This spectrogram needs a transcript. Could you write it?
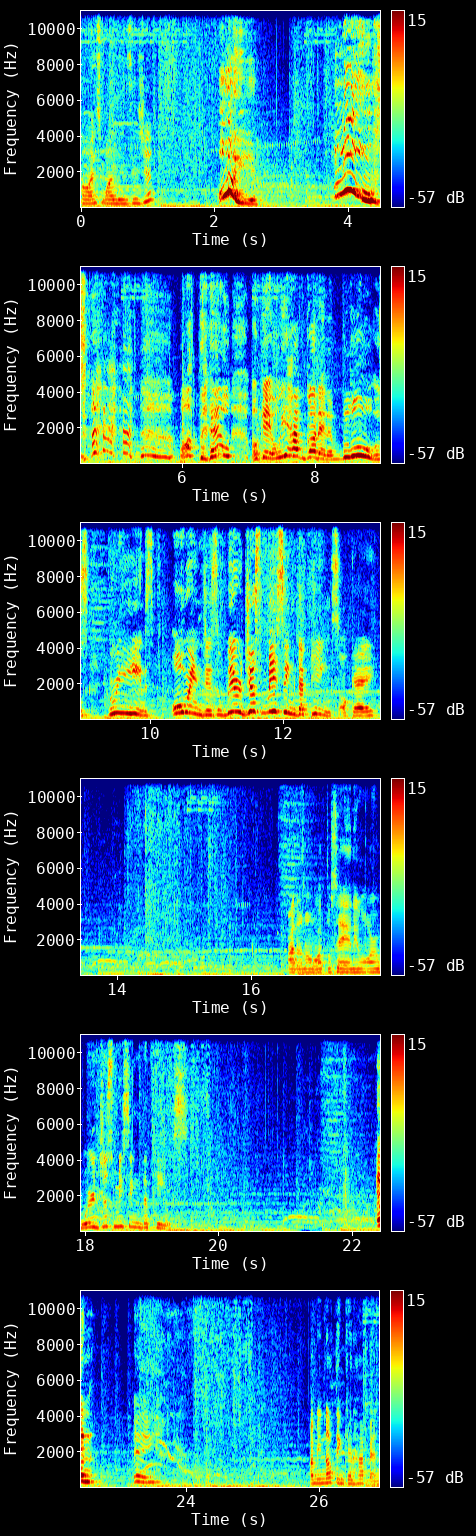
Nice wild incision. Oi! Blues! what the hell? Okay, we have gotten blues, greens, oranges. We're just missing the pinks, okay? I don't know what to say anymore. We're just missing the pinks. And... Hey. I mean, nothing can happen.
